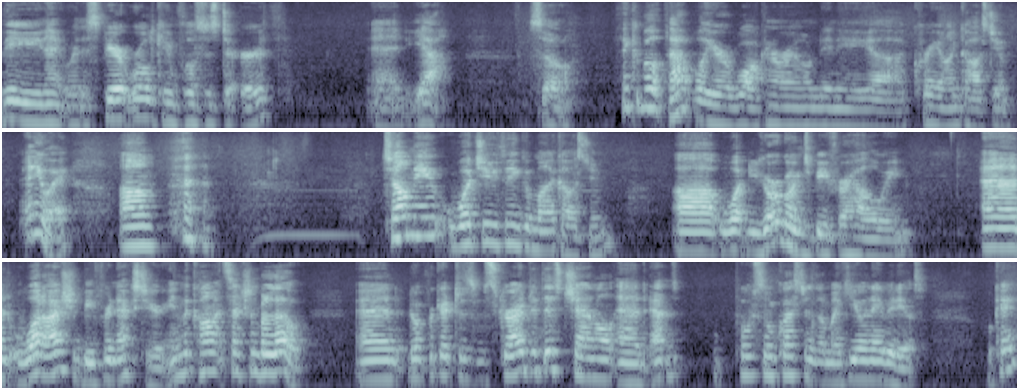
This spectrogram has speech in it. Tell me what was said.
the night where the spirit world came closest to Earth. And yeah, so think about that while you're walking around in a uh, crayon costume. Anyway, um, tell me what you think of my costume, uh, what you're going to be for Halloween, and what I should be for next year in the comment section below. And don't forget to subscribe to this channel and post some questions on my Q&A videos. Okay?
